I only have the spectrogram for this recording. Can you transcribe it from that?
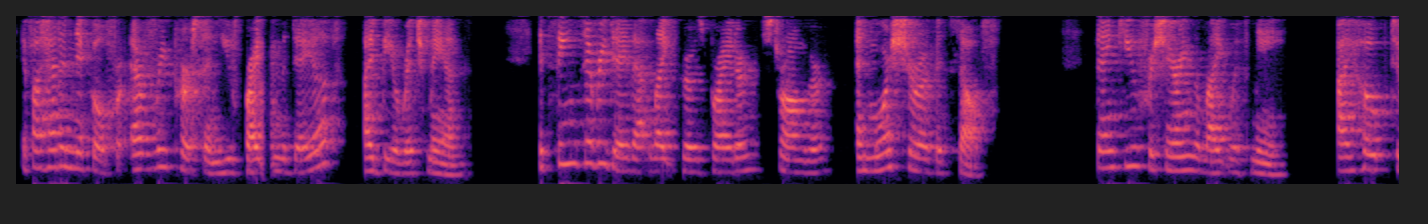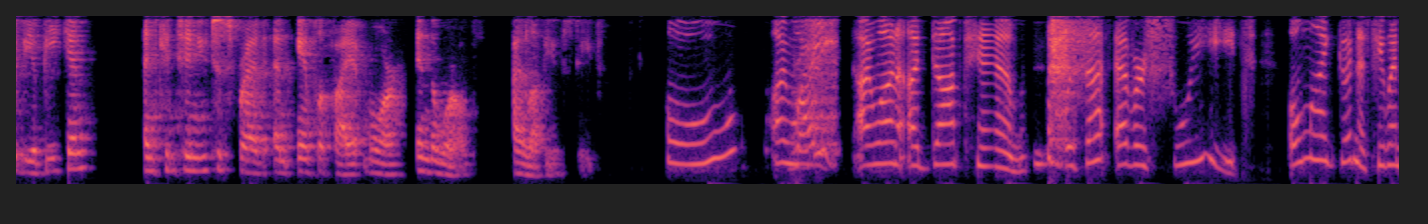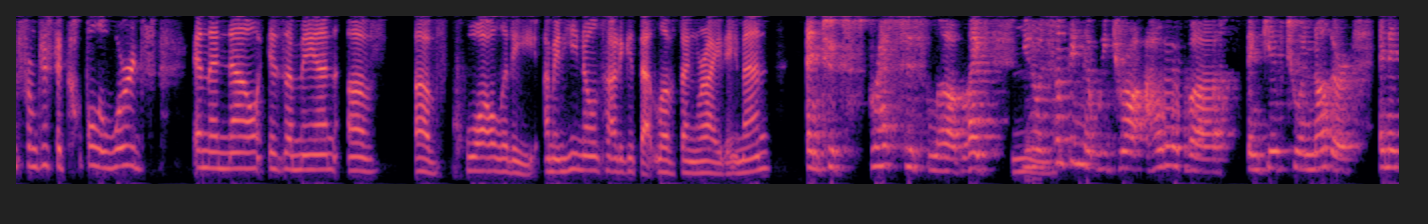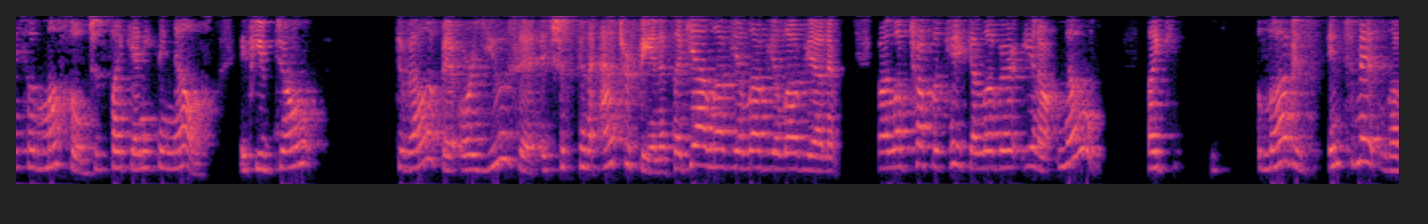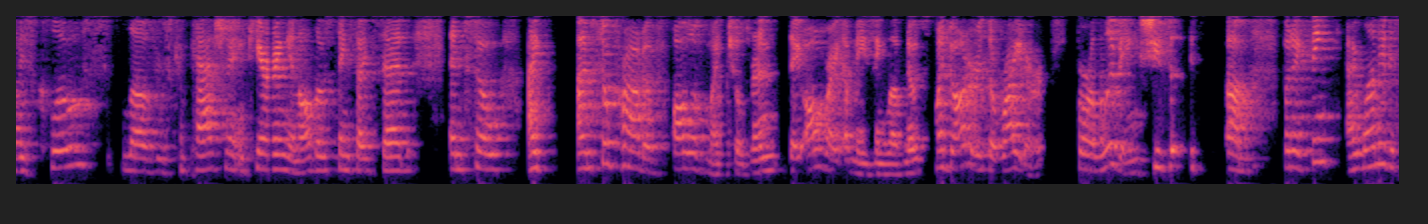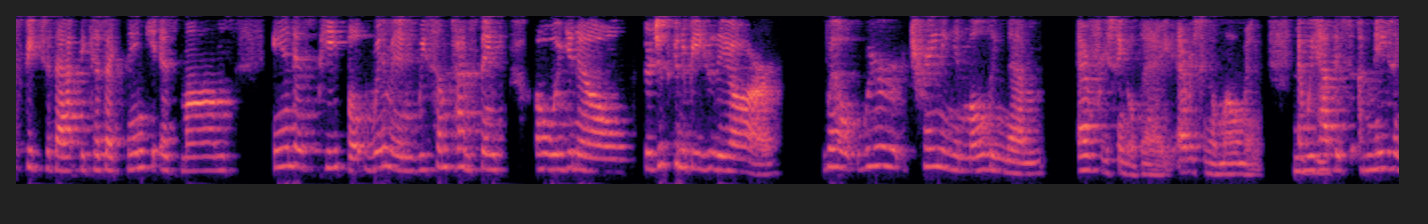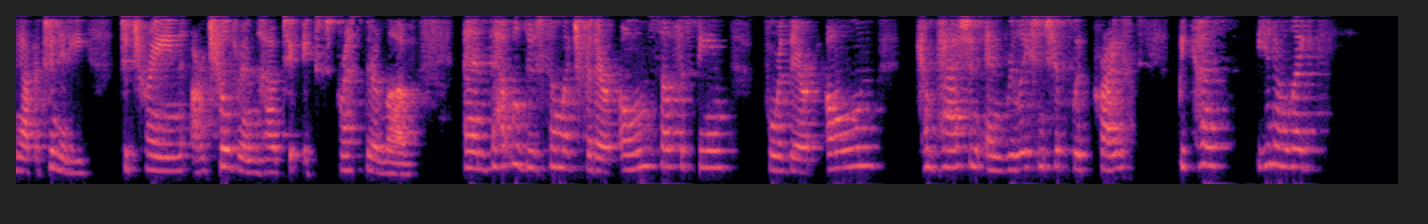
If I had a nickel for every person you've brightened the day of, I'd be a rich man. It seems every day that light grows brighter, stronger, and more sure of itself. Thank you for sharing the light with me. I hope to be a beacon and continue to spread and amplify it more in the world. I love you, Steve. Oh, I want, Right? I want to adopt him. Was that ever sweet? Oh my goodness. He went from just a couple of words and then now is a man of of quality. I mean, he knows how to get that love thing right. Amen. And to express his love. Like, you know, it's mm. something that we draw out of us and give to another. And it's a muscle, just like anything else. If you don't develop it or use it, it's just going to atrophy. And it's like, yeah, I love you, love you, love you. And it, I love chocolate cake. I love it. You know, no, like love is intimate. Love is close. Love is compassionate and caring and all those things I said. And so I, I'm so proud of all of my children. They all write amazing love notes. My daughter is a writer for a living. She's, um, but I think I wanted to speak to that because I think as moms and as people, women, we sometimes think, oh, well, you know, they're just going to be who they are. Well, we're training and molding them every single day, every single moment. And we mm-hmm. have this amazing opportunity to train our children how to express their love. And that will do so much for their own self esteem, for their own compassion and relationship with Christ. Because, you know, like,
